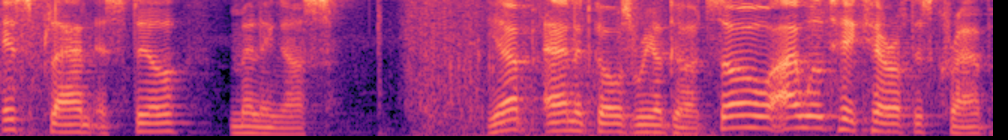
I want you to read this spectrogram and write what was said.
His plan is still milling us. Yep, and it goes real good. So I will take care of this crab.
